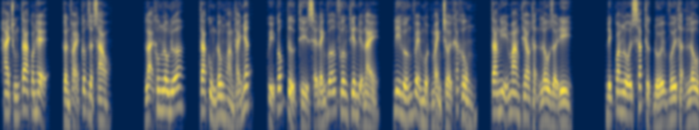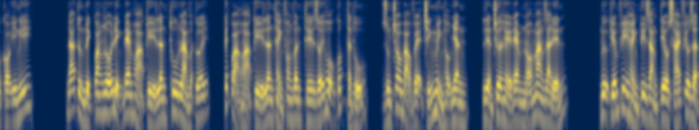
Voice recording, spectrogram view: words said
Hai chúng ta quan hệ, cần phải cướp giật sao? Lại không lâu nữa, ta cùng đông hoàng thái nhất, quỷ cốc tử thì sẽ đánh vỡ phương thiên địa này, đi hướng về một mảnh trời khác không, ta nghĩ mang theo thận lâu rời đi. Địch quang lỗi xác thực đối với thận lâu có ý nghĩ. Đã từng địch quang lỗi định đem hỏa kỳ lân thu làm vật cưới, kết quả hỏa kỳ lân thành phong vân thế giới hộ quốc thần thú, dùng cho bảo vệ chính mình hậu nhân liền chưa hề đem nó mang ra đến. Ngự kiếm phi hành tuy rằng tiêu sái phiêu giật,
